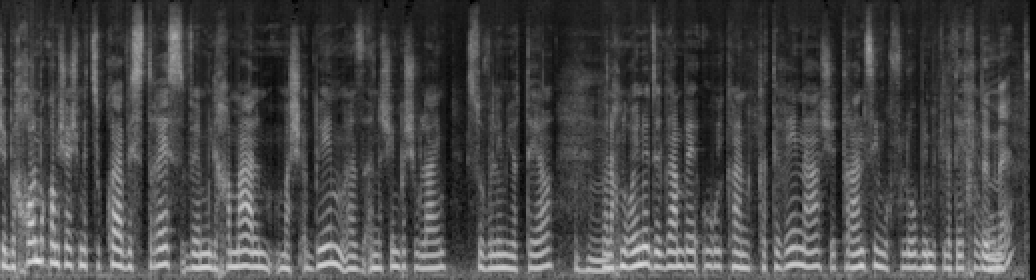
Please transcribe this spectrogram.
שבכל מקום שיש מצוקה וסטרס ומלחמה על משאבים, אז אנשים בשוליים סובלים יותר. Mm-hmm. ואנחנו ראינו את זה גם בהוריקן קטרינה, שטרנסים הופלו במקלטי חירום. באמת?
